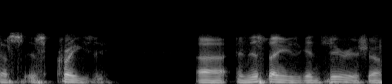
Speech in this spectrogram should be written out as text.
That's it's crazy. Uh, and this thing is getting serious, yo.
